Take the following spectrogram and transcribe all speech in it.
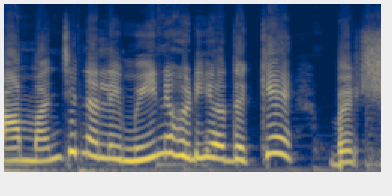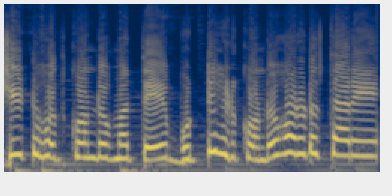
ಆ ಮಂಜಿನಲ್ಲಿ ಮೀನು ಹಿಡಿಯೋದಕ್ಕೆ ಬೆಡ್ಶೀಟ್ ಹೊದ್ಕೊಂಡು ಮತ್ತೆ ಬುಟ್ಟಿ ಹಿಡ್ಕೊಂಡು ಹೊರಡುತ್ತಾರೆ.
